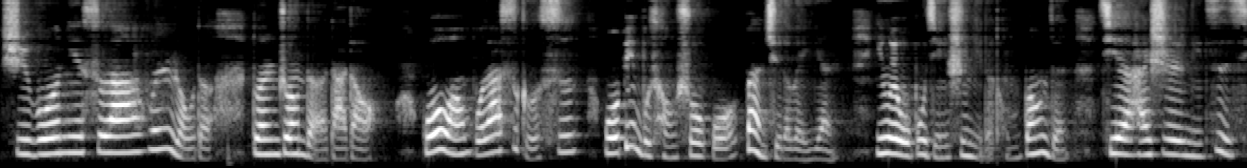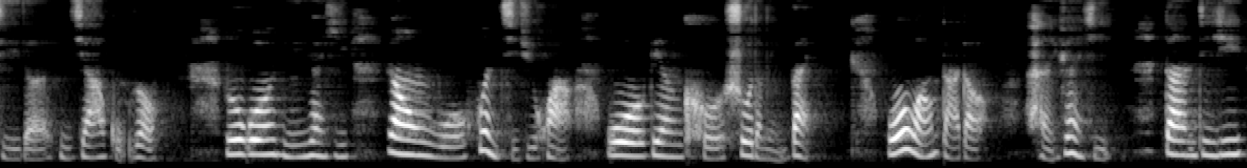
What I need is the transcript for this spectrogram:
许伯涅斯拉温柔的、端庄的答道：“国王博拉斯格斯，我并不曾说过半句的伪言，因为我不仅是你的同邦人，且还是你自己的一家骨肉。如果你愿意让我问几句话，我便可说得明白。”国王答道：“很愿意，但第一，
